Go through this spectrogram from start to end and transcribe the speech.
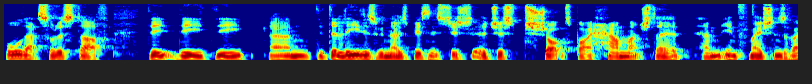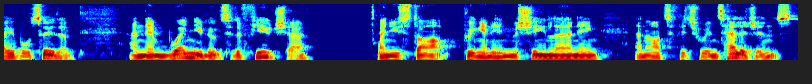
all that sort of stuff, the the the um, the, the, leaders in those businesses are just shocked by how much their um, information is available to them. And then when you look to the future, and you start bringing in machine learning and artificial intelligence,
